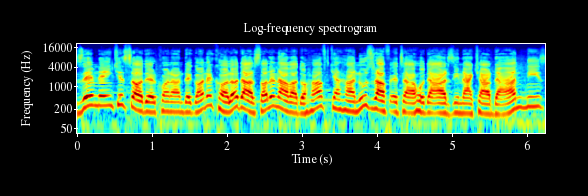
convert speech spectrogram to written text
ضمن اینکه صادرکنندگان کالا در سال 97 که هنوز رفع تعهد ارزی نکرده اند نیز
